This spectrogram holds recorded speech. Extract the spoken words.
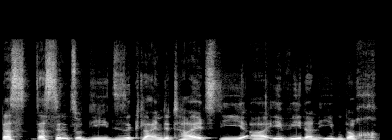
Das, das sind so die, diese kleinen Details, die AEW dann eben doch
